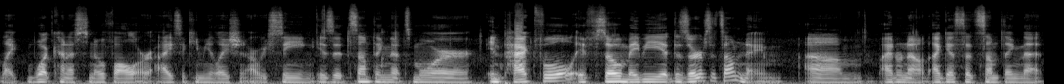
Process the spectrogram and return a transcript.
like what kind of snowfall or ice accumulation are we seeing? Is it something that's more impactful? If so, maybe it deserves its own name. Um, I don't know. I guess that's something that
